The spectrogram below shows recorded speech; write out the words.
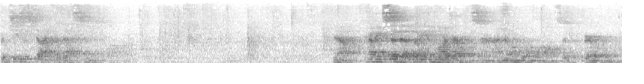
But Jesus died for that sin as well. Now, having said that, let me enlarge our concern. I know I'm going along, so bear with me.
